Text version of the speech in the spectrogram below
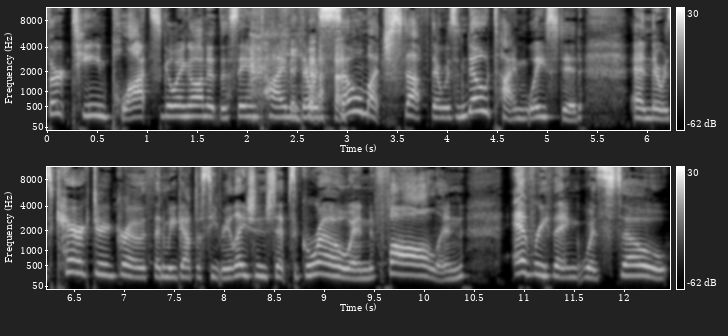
13 plots going on at the same time and there was so much stuff there was no time wasted and there was character growth and we got to see relationships grow and fall and everything was so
